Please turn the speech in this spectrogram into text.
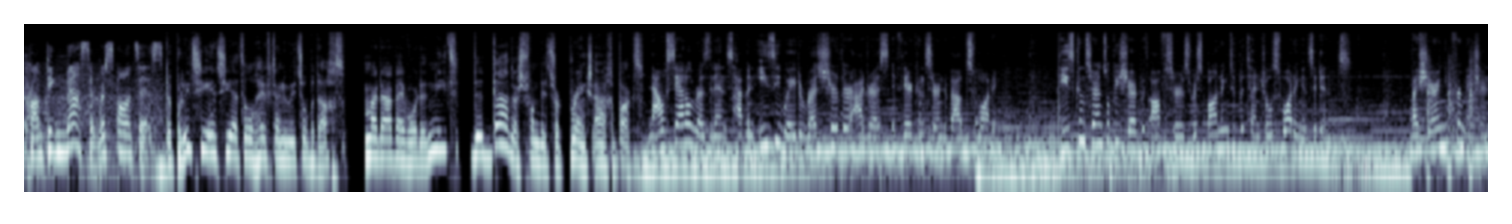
prompting massive responses. De politie in Seattle heeft er nu iets op bedacht. Maar daarbij worden niet de daders van dit soort pranks aangepakt. Now, Seattle residents have an easy way to register their address if they're concerned about swatting. These concerns will be shared with officers responding to potential swatting incidents. By sharing information,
